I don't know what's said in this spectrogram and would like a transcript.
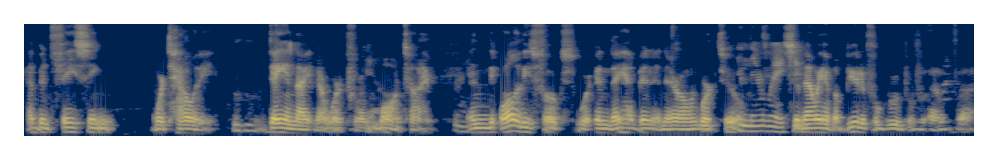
have been facing mortality Mhm. day and night in our work for a Yeah. long time. Right. And the, all of these folks were, and they have been in their own work too. in their way so too. now we have a beautiful group of of, uh,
